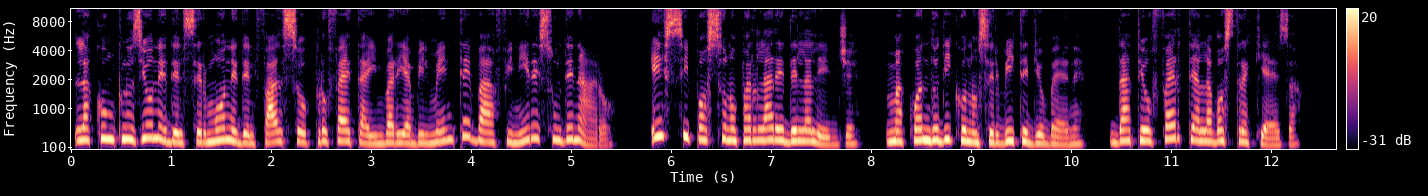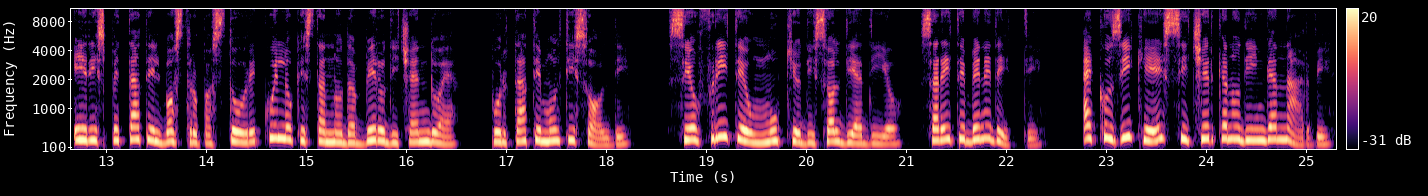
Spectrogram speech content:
la conclusione del sermone del falso profeta invariabilmente va a finire sul denaro. Essi possono parlare della legge, ma quando dicono servite Dio bene, date offerte alla vostra Chiesa e rispettate il vostro pastore, quello che stanno davvero dicendo è portate molti soldi. Se offrite un mucchio di soldi a Dio, sarete benedetti. È così che essi cercano di ingannarvi.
